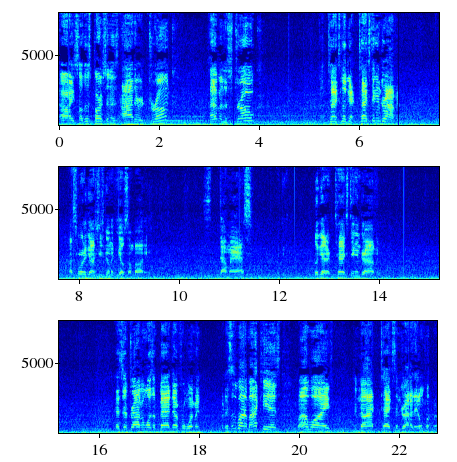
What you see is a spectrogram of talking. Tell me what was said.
All right, so this person is either drunk, having a stroke, text, look at texting and driving. I swear to God, she's gonna kill somebody. Dumbass. Look at her, texting and driving. As if driving wasn't bad enough for women. But this is why my kids, my wife, do not text and drive. They don't put. Uh,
